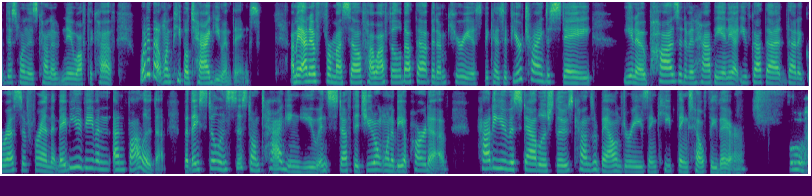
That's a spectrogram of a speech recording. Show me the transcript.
this one is kind of new off the cuff. What about when people tag you in things? I mean, I know for myself how I feel about that, but I'm curious because if you're trying to stay, you know, positive and happy, and yet you've got that that aggressive friend that maybe you've even unfollowed them, but they still insist on tagging you in stuff that you don't want to be a part of. How do you establish those kinds of boundaries and keep things healthy there? Oh,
